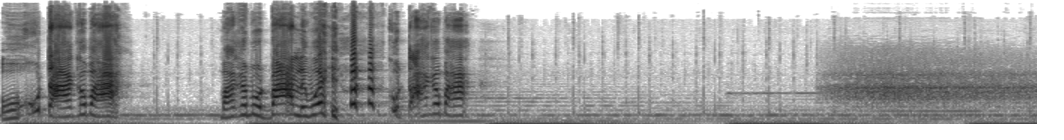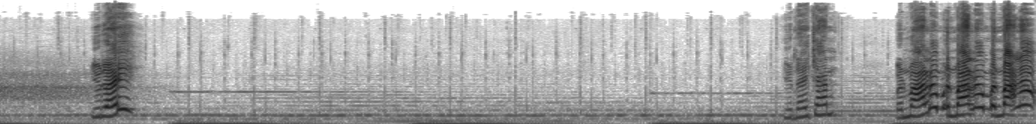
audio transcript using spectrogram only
โอ้คุณตาก็มา มากันหมดบ้านเลยเว้ยคุณตาก็มาอยู่ไหน อยู่ไหนกันมันมาแล้ว มันมาแล้ว มันมาแล้ว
